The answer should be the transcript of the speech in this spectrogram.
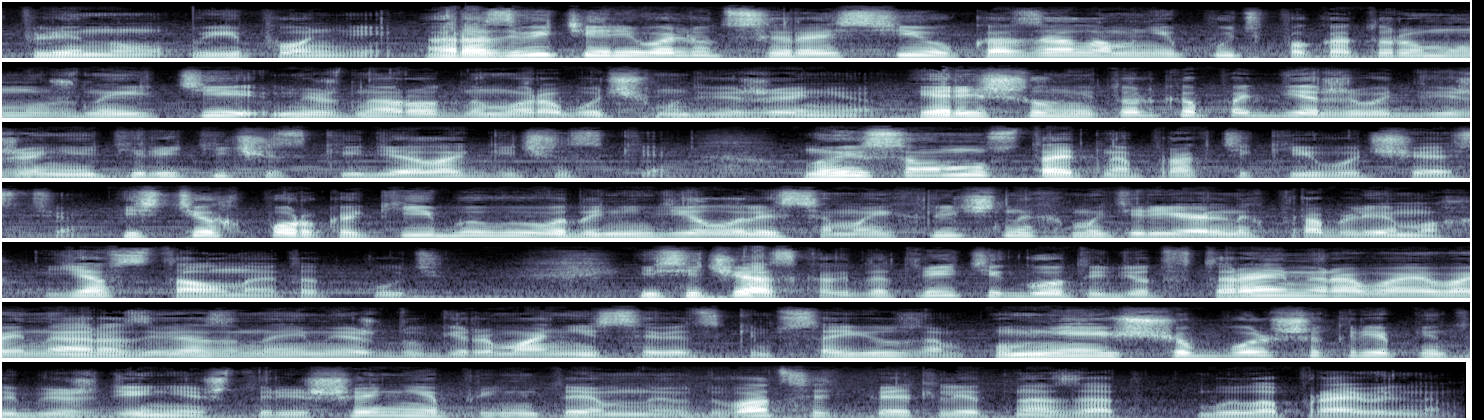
в плену в Японии. Развитие революции России указало мне путь, по которому нужно идти международному рабочему движению. Я решил не только поддерживать движение теоретически и идеологически, но и самому стать на практике его частью. И с тех пор, какие бы выводы ни делались о моих личных материальных проблемах, я встал на этот путь. И сейчас, когда третий год идет Вторая мировая война, развязанная между Германией и Советским Союзом, у меня еще больше крепнет убеждение, что решение, принятое мною 25 лет назад, было правильным.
